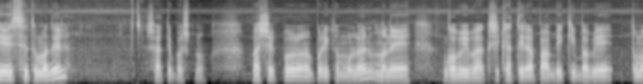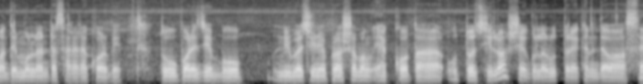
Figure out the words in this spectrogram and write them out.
এই এসে তোমাদের ষাটটি প্রশ্ন। বার্ষিক পরীক্ষা মূল্যায়ন মানে গবিভাগ শিক্ষার্থীরা পাবে কীভাবে তোমাদের মূল্যায়নটা স্যারেরা করবে। তো উপরে যে বহু নির্বাচনী প্রশ্ন এবং এক কথা উত্তর ছিল, সেগুলোর উত্তর এখানে দেওয়া আছে।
